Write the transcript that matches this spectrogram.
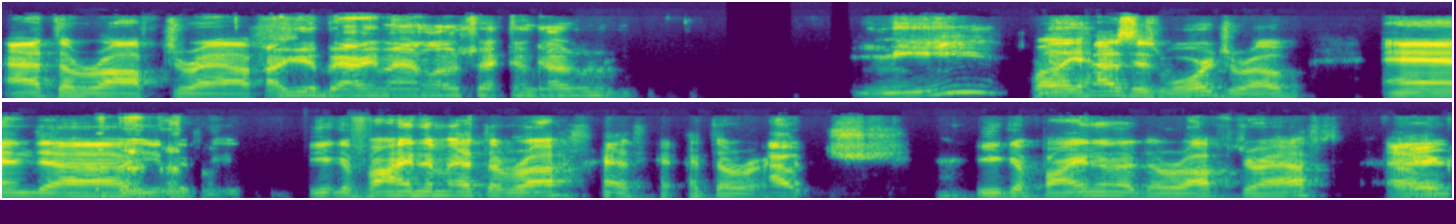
at the Roff Draft. Are you Barry Manilow's second cousin? me? Well, he has his wardrobe, and uh, you can, you can find him at the Roff at, at the Ouch. you can find him at the Roff Draft. And-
